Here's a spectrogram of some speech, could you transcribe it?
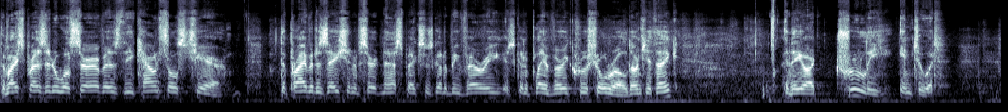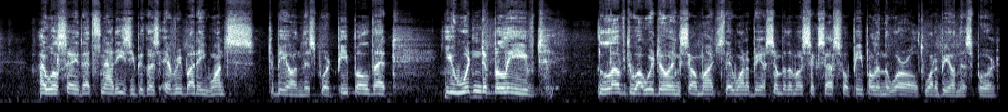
The Vice President will serve as the Council's chair. The privatization of certain aspects is going to be very, is going to play a very crucial role, don't you think? They are truly into it. I will say that's not easy because everybody wants to be on this board. People that you wouldn't have believed loved what we're doing so much. They want to be some of the most successful people in the world want to be on this board.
